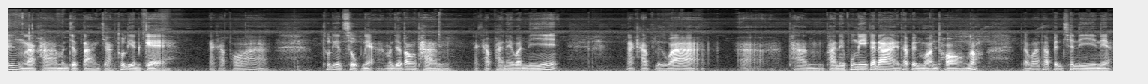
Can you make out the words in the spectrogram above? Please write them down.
ึ่งราคามันจะต่างจากทุเรียนแก่นะครับ เพราะว่าทุเรียนสุกเนี่ยมันจะต้องทานนะครับภายในวันนี้นะครับ หรือว่าทานภายในพรุ่งนี้ก็ได้ ถ้าเป็นหมอนทองเนาะแต่ว่าถ้าเป็นชะนีเนี่ย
